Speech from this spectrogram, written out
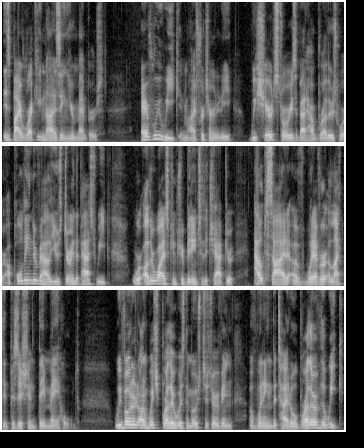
is by recognizing your members. Every week in my fraternity, we shared stories about how brothers were upholding their values during the past week were otherwise contributing to the chapter outside of whatever elected position they may hold. We voted on which brother was the most deserving of winning the title Brother of the Week,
